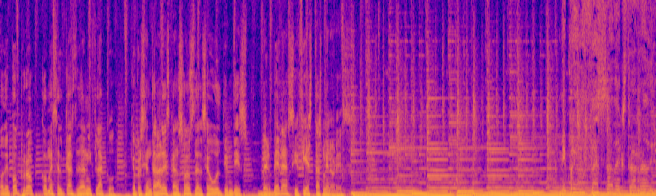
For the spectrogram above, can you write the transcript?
o de pop rock, com és el cas de Dani Flaco, que presentarà les cançons del seu últim disc, Verbenas y Fiestas Menores. Mi princesa de extra radio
